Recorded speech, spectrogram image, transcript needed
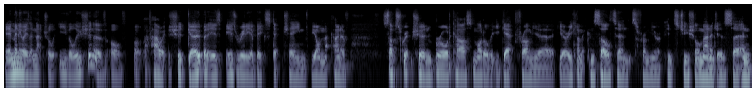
in many ways a natural evolution of, of of how it should go, but it is is really a big step change beyond that kind of subscription broadcast model that you get from your your economic consultants, from your institutional managers, and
